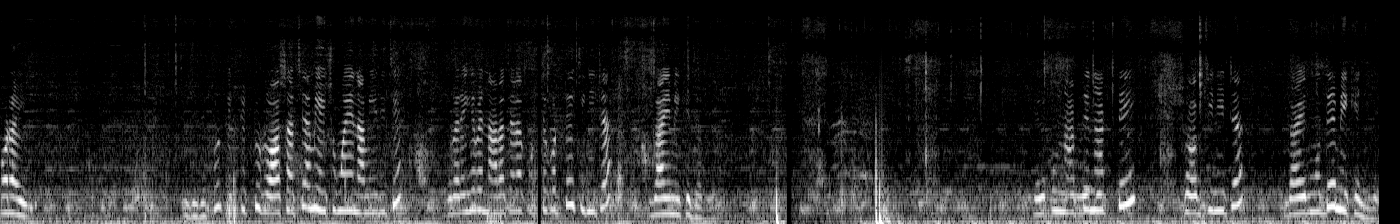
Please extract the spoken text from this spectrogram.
কড়াইয়ে। দেখুন, একটু একটু রস আছে, আমি এই সময়ে নামিয়ে দিচ্ছি। এবার এইভাবে নাড়াচাড়া করতে করতে চিনিটা গায়ে মেখে যাবে। এরকম নাড়তে নাড়তেই সব চিনিটা গায়ের মধ্যে মেখে নেবে।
